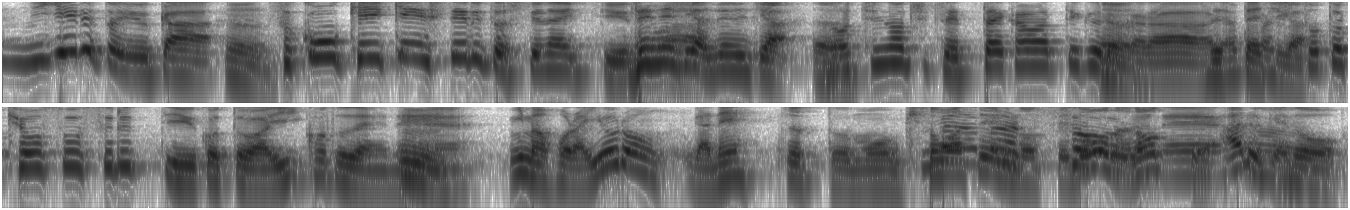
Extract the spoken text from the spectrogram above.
逃げるというか、うん。そこを経験してるとしてないっていうのは全然違う全然違う、うん。後々絶対変わってくるから、うん。やっぱ人と競争するっていうことはいいことだよね。うん、今ほら世論がねちょっともう競わせるのってまあまあどうなのってあるけど、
